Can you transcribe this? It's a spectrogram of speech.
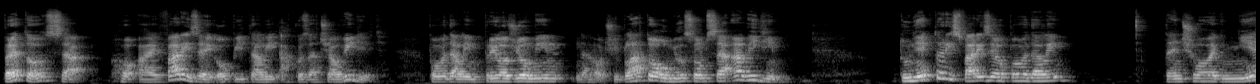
Preto sa ho aj farizej opýtali, ako začal vidieť. Povedal im, priložil mi na oči blato, umil som sa a vidím. Tu niektorí z farizejov povedali, ten človek nie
